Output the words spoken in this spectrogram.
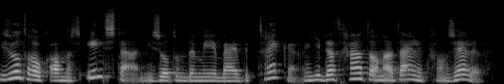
Je zult er ook anders in staan. Je zult hem er meer bij betrekken. Weet je, dat gaat dan uiteindelijk vanzelf.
